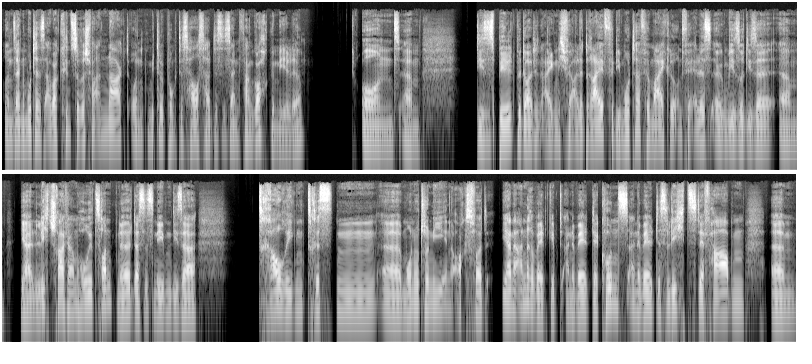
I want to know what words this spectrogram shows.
und seine Mutter ist aber künstlerisch veranlagt und Mittelpunkt Mittelpunkt des Haushaltes ist ein Van Gogh-Gemälde. Und ähm, dieses Bild bedeutet eigentlich für alle drei, für die Mutter, für Michael und für Alice irgendwie so diese ähm, ja, Lichtstreifen am Horizont, ne, dass es neben dieser traurigen, tristen äh, Monotonie in Oxford ja eine andere Welt gibt. Eine Welt der Kunst, eine Welt des Lichts, der Farben, ähm,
